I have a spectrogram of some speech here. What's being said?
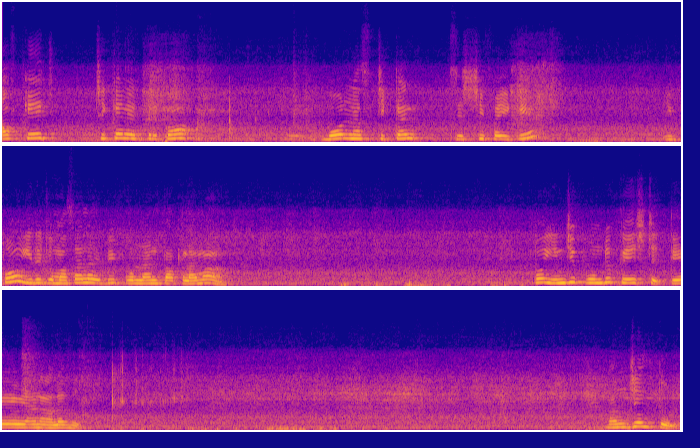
ஆஃப் கேஜ் சிக்கன் எடுத்திருக்கோம். போன்லெஸ் சிக்கன் சிக்ஸ்டி ஃபைவ்க்கு இப்போது இதுக்கு மசாலா எப்படி போடலான்னு பார்க்கலாமா? இப்போது இஞ்சி பூண்டு பேஸ்ட்டு தேவையான அளவு. மஞ்சள் தூள்.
